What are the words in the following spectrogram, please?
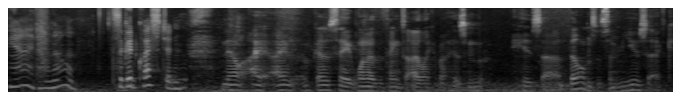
yeah, I don't know. It's a good question. No, I, I I've got to say one of the things I like about his his uh, films is the music.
